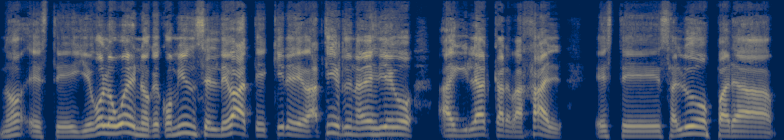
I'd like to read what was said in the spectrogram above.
¿no? Este, llegó lo bueno, que comience el debate, quiere debatir de una vez Diego Aguilar Carvajal. Este, saludos para,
